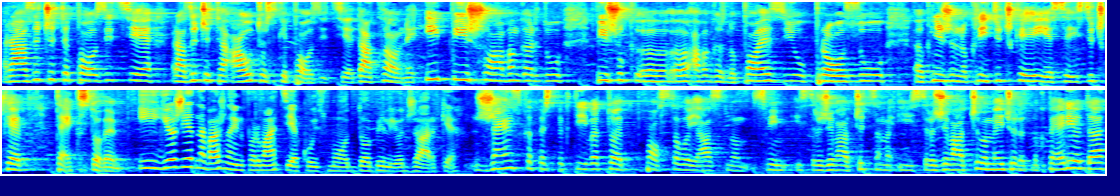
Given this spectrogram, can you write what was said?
različite pozicije, različite autorske pozicije. Dakle, one i pišu avangardu, pišu uh, avangardnu poeziju, prozu, uh, književno-kritičke i eseističke tekstove. I još jedna važna informacija koju smo dobili od Žarke. Ženska perspektiva, to je postalo jasno svim istraživačicama i istraživačima međuratnog perioda,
